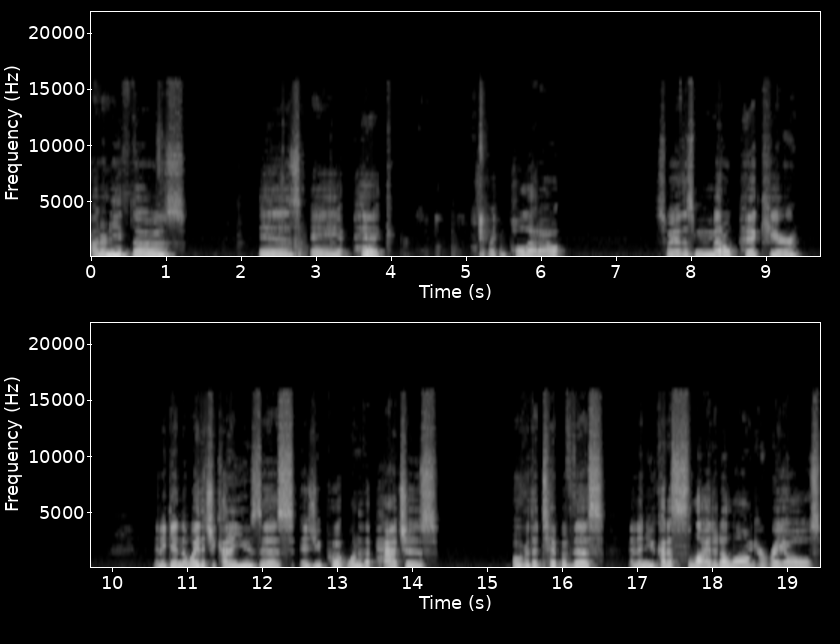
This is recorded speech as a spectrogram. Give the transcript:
underneath those is a pick. If I can pull that out. So we have this metal pick here. And again, the way that you kind of use this is you put one of the patches over the tip of this, and then you kind of slide it along your rails,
